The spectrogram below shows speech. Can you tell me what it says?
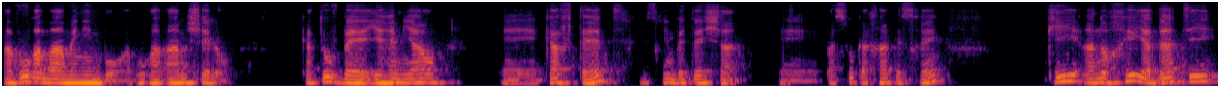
עבור המאמינים בו, עבור העם שלו. כתוב בירמיהו אה, כ"ט, 29, אה, פסוק 11, כי אנוכי ידעתי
